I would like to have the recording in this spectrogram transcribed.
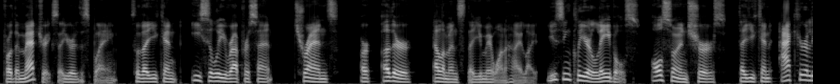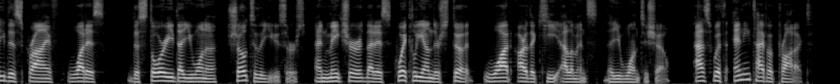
for the metrics that you're displaying so that you can easily represent trends or other elements that you may want to highlight. Using clear labels also ensures that you can accurately describe what is the story that you want to show to the users and make sure that it's quickly understood what are the key elements that you want to show. As with any type of product,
